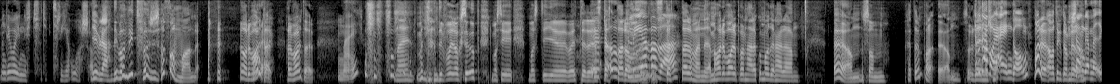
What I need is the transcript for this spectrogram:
Men det var ju nytt för typ tre år sedan. Julia, det var nytt förra sommaren. Har du varit det? där? Har du varit där? Nej. Nej, men du får ju också upp, du måste ju, måste ju vad heter det, stötta, dem, uppleva, va? stötta de här nya. Men har du varit på den här, kommer ihåg den här um, ön som, hette den bara ön? Så Men där var jag en gång. Var det? Ja, vad tyckte du om det Kände då? jag mig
